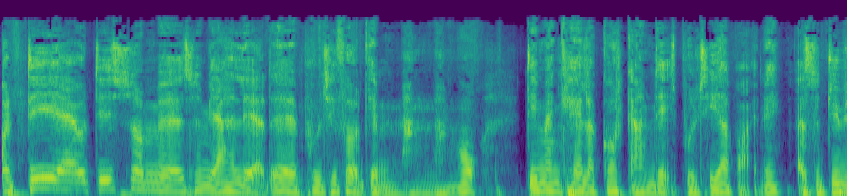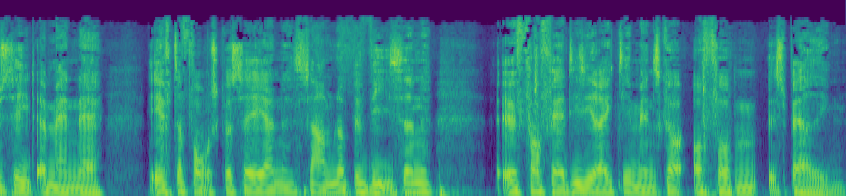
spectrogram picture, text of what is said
Og det er jo det, som, øh, som jeg har lært af politifolk gennem mange, mange år. Det, man kalder godt gammeldags politiarbejde. Ikke? Altså dybest set, at man øh, efterforsker sagerne, samler beviserne, øh, får fat i de rigtige mennesker og får dem spærret ind.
